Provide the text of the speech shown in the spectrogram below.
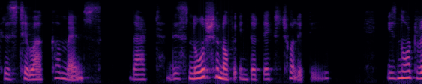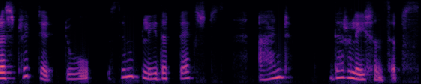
Kristeva comments that this notion of intertextuality is not restricted to simply the texts and their relationships,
